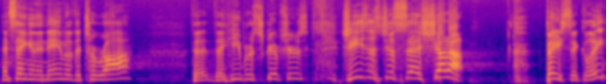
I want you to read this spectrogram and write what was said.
and saying, In the name of the Torah the, the Hebrew scriptures. Jesus just says, shut up, basically.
